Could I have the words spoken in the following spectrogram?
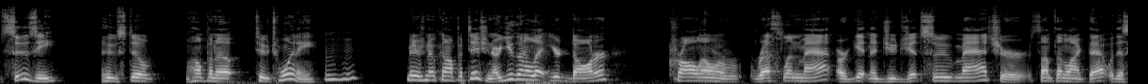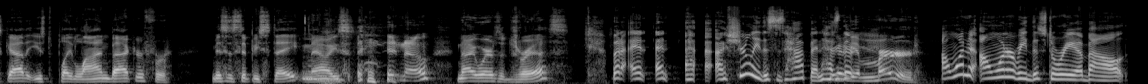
Susie, who's still humping up 220. Mm-hmm. There's no competition. Are you going to let your daughter crawl on a wrestling mat or get in a jujitsu match or something like that with this guy that used to play linebacker for Mississippi State, and now he's you know now he wears a dress? But and, and I, I, surely this has happened. Has You're there? get murdered. I want to I want to read the story about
